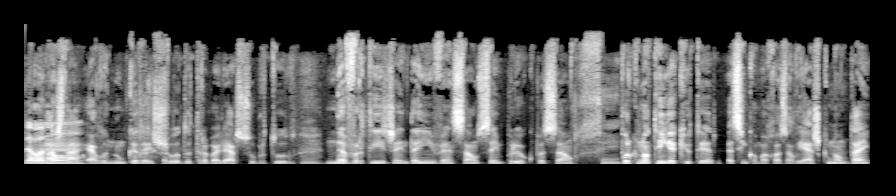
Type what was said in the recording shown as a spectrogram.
ela não. Está. Ela nunca deixou de trabalhar, sobretudo, hum. na vertigem da invenção sem preocupação, Sim. porque não tinha que o ter, assim como a Rosalia acho que não hum. tem.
